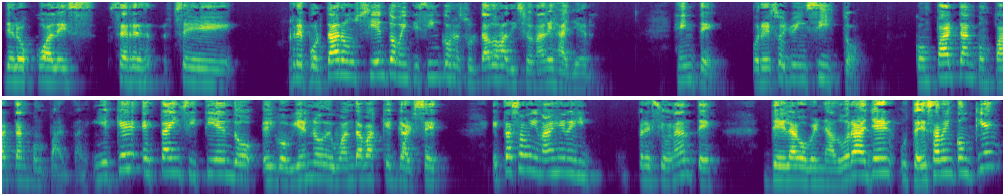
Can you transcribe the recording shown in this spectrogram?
de los cuales se, se reportaron 125 resultados adicionales ayer. Gente, por eso yo insisto, Compartan, compartan, compartan. ¿Y en qué está insistiendo el gobierno de Wanda Vázquez Garcet? Estas son imágenes impresionantes de la gobernadora ayer. ¿Ustedes saben con quién?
